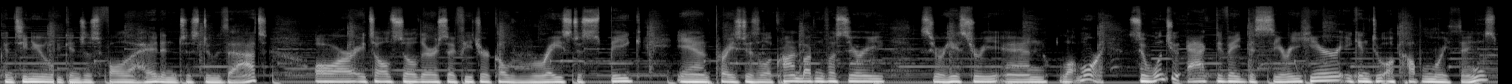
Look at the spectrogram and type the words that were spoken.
continue, you can just follow ahead and just do that or it's also there's a feature called raise to speak and press this little crown button for Siri, Siri history and a lot more. So once you activate the Siri here, it can do a couple more things.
